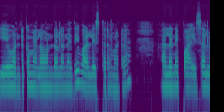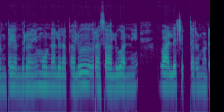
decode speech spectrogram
ఏ వంటకం ఎలా ఉండాలనేది వాళ్ళే ఇస్తారనమాట అలానే పాయసాలు ఉంటాయి అందులోనే మూడు నాలుగు రకాలు రసాలు అన్నీ వాళ్ళే చెప్తారనమాట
